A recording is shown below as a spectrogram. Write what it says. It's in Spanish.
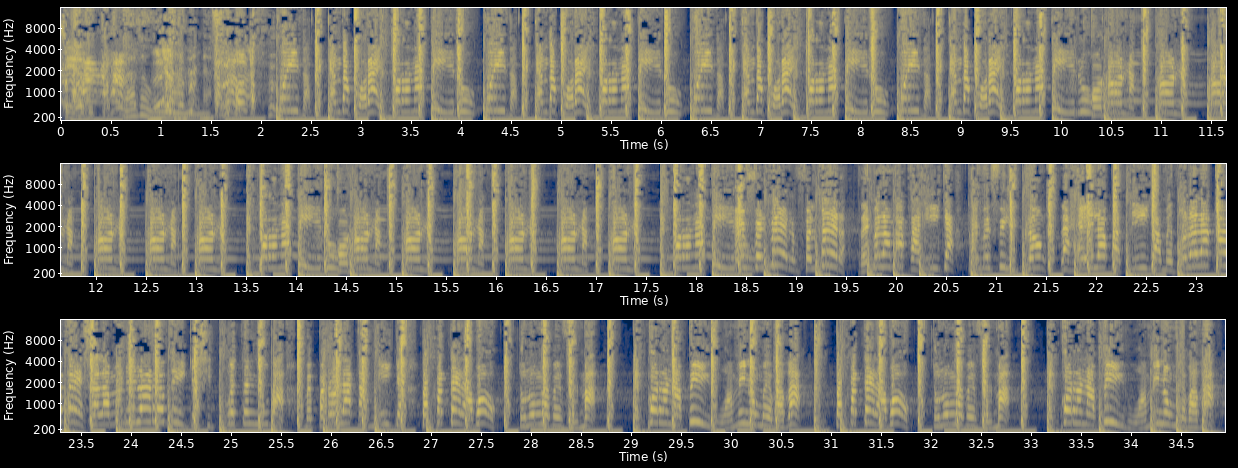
Se ha detectado una amenaza. ¡Cuídate! a mí no me va a dar.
